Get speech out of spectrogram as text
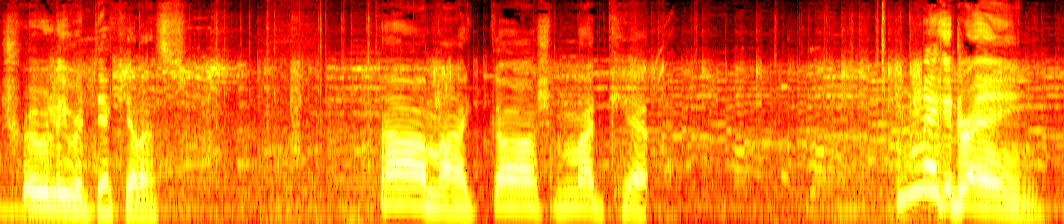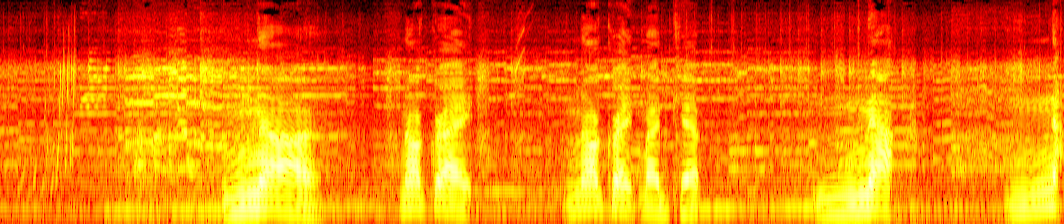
Truly ridiculous. Oh my gosh, Mudkip. Mega Drain! No. Not great. Not great, Mudkip. Nah. Nah.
